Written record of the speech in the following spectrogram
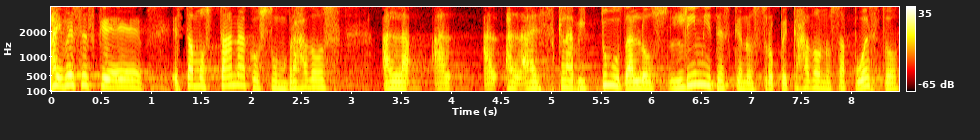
Hay veces que estamos tan acostumbrados a la, esclavitud, a los límites que nuestro pecado nos ha puesto,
